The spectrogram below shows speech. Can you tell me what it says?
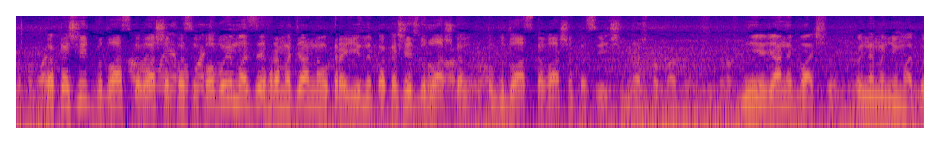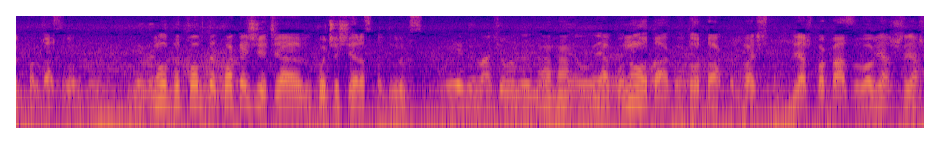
то побачили. Покажіть, будь ласка, А ви ваше моє посвідчення. По вимозі громадянина України. Покажіть, будь ласка, показував. будь ласка, ваше посвідчення. Я ж показував. скільки разів. Ні, я не бачу. Ви не мені, мабуть, показували. Я не Ну, покажіть, я хочу ще раз подивитися. Ну, я не знаю, чого ви не... Ага, не- я, ну отак, от, отак, от, бачите. Я ж показував, я ж, я ж,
